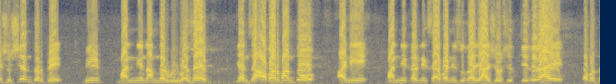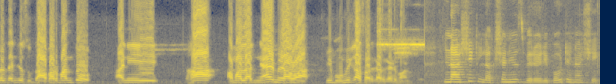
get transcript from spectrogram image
असोसिएशनतर्फे मी माननीय नामदार भुजबळ साहेब यांचा आभार मानतो आणि माननीय कर्णिक साहेबांनी सुद्धा जे आश्वासित केलेलं आहे त्याबद्दल त्यांचे सुद्धा आभार मानतो. आणि हा आम्हाला न्याय मिळावा ही भूमिका सरकारकडे मांडतो नाशिक लक्ष न्यूज ब्युरो रिपोर्ट नाशिक.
